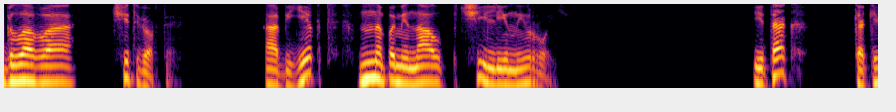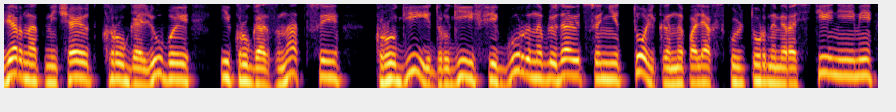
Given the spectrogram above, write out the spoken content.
Глава четвертая. Объект напоминал пчелиный рой. Итак, как верно отмечают круголюбы и кругознатцы, круги и другие фигуры наблюдаются не только на полях с культурными растениями,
